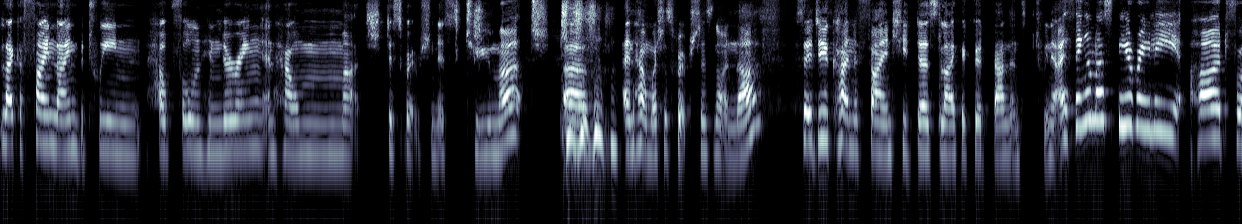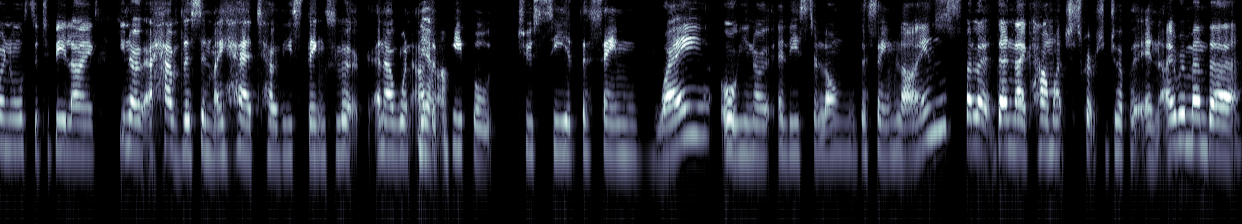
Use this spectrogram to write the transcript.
like a fine line between helpful and hindering, and how much description is too much, um, and how much description is not enough. So I do kind of find she does like a good balance between it. I think it must be really hard for an author to be like, you know, I have this in my head how these things look, and I want other Yeah. people to see it the same way or you know at least along the same lines but like, then like how much description do i put in i remember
